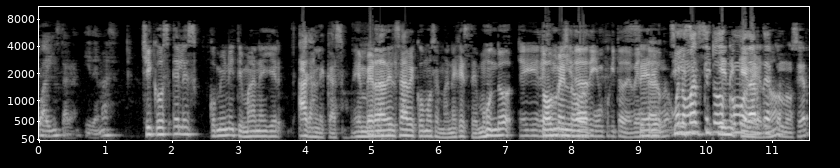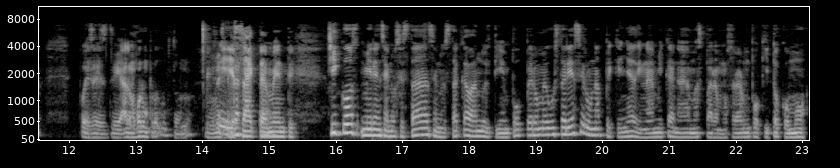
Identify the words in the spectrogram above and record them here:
o a Instagram y demás. Chicos, él es community manager, háganle caso. En verdad él sabe cómo se maneja este mundo. Sí, de Tómenlo y un poquito de ventas, serio. ¿no? Sí, bueno, sí, más sí que todo, cómo que ver, darte ¿no? a conocer, pues, este, a lo mejor un producto, ¿no? Exactamente. Chicos, miren, se nos está, se nos está acabando el tiempo, pero me gustaría hacer una pequeña dinámica nada más para mostrar un poquito cómo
